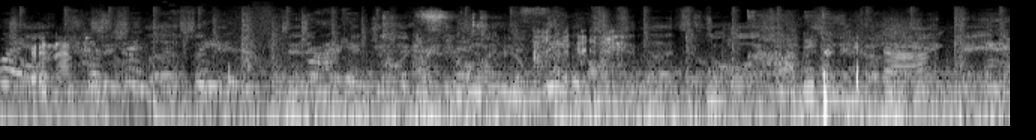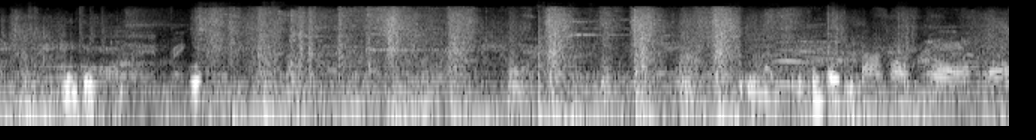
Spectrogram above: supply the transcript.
มาเป็นหนังฆ่ได้ทันมันก็ตาก่อนแพ้แล้ว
